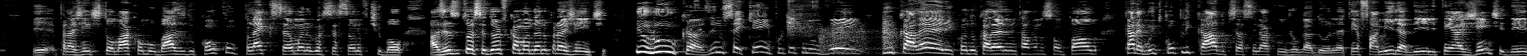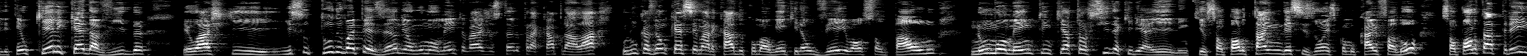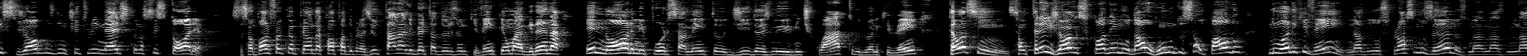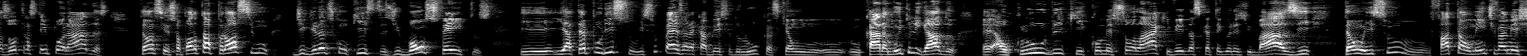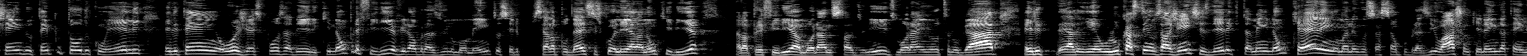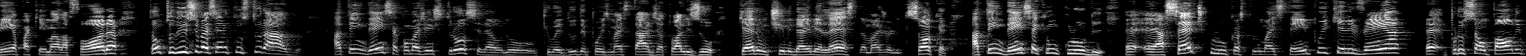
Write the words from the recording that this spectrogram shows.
para a gente tomar como base do quão complexa é uma negociação no futebol. Às vezes o torcedor fica mandando para a gente, e o Lucas, e não sei quem, por que, que não vem? E o Caleri, quando o Caleri não estava no São Paulo. Cara, é muito complicado para você assinar com um jogador, né? Tem a família dele, tem a gente dele, tem o que ele quer da vida. Eu acho que isso tudo vai pesando em algum momento, vai ajustando para cá, para lá. O Lucas não quer ser marcado como alguém que não veio ao São Paulo num momento em que a torcida queria ele, em que o São Paulo está em decisões, como o Caio falou, o São Paulo está três jogos de um título inédito na sua história. Se o São Paulo for campeão da Copa do Brasil, está na Libertadores no ano que vem, tem uma grana enorme para o orçamento de 2024 do ano que vem. Então, assim, são três jogos que podem mudar o rumo do São Paulo no ano que vem, na, nos próximos anos, na, nas, nas, outras temporadas. Então, assim, o São Paulo está próximo de grandes conquistas, de bons feitos. E, e, até por isso, isso pesa na cabeça do Lucas, que é um, um, um cara muito ligado é, ao clube, que começou lá, que veio das categorias de base. Então, isso fatalmente vai mexendo o tempo todo com ele. Ele tem hoje a esposa dele, que não preferia vir ao Brasil no momento, se, ele, se ela pudesse escolher, ela não queria. Ela preferia morar nos Estados Unidos, morar em outro lugar. Ele, o Lucas tem os agentes dele que também não querem uma negociação para o Brasil, acham que ele ainda tem lenha para queimar lá fora. Então, tudo isso vai sendo costurado. A tendência, como a gente trouxe, Léo, no, que o Edu depois mais tarde atualizou, que era um time da MLS, da Major League Soccer, a tendência é que um clube é, é Lucas por mais tempo e que ele venha é, para o São Paulo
